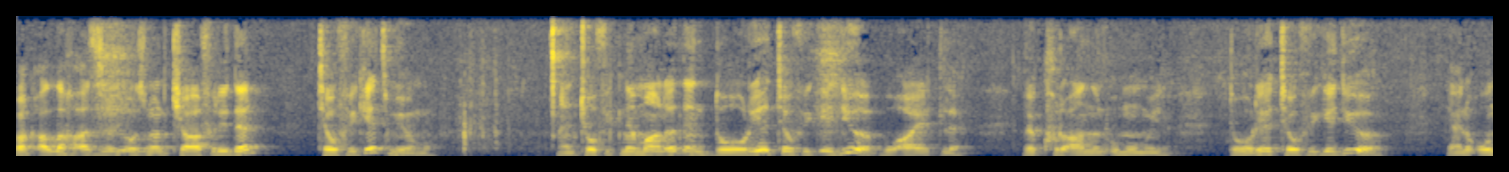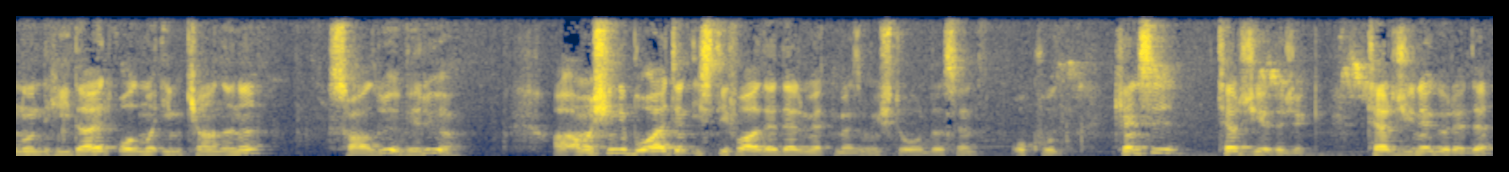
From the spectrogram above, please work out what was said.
Bak Allah azze ve celle o zaman kafiri de tevfik etmiyor mu? Yani tevfik ne manada? Yani doğruya tevfik ediyor bu ayetle ve Kur'an'ın umumuyla. Doğruya tevfik ediyor. Yani onun hidayet olma imkanını sağlıyor, veriyor. Ama şimdi bu ayetten istifade eder mi etmez mi? İşte orada sen okul. Kendisi tercih edecek. Tercihine göre de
